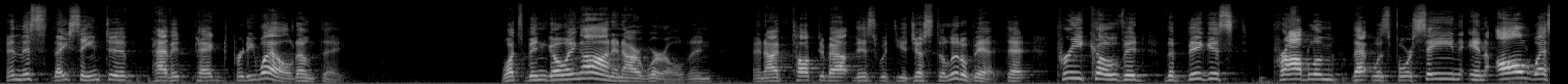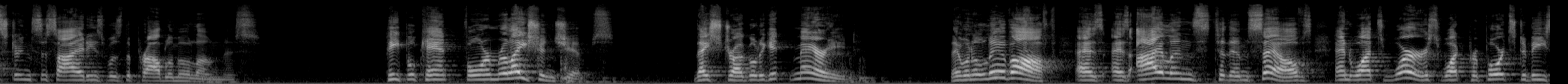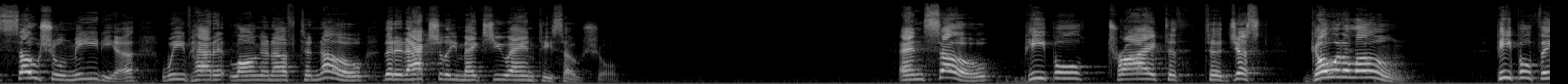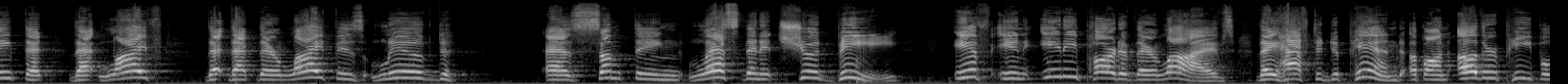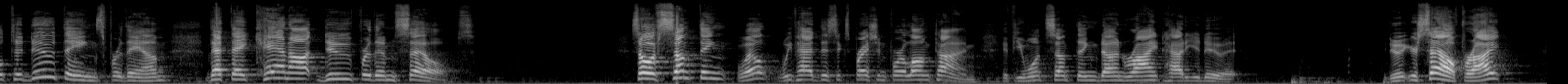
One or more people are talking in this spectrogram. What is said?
And this they seem to have it pegged pretty well, don't they? What's been going on in our world and and I've talked about this with you just a little bit that pre COVID, the biggest problem that was foreseen in all Western societies was the problem of aloneness. People can't form relationships. They struggle to get married. They want to live off as, as islands to themselves, and what's worse, what purports to be social media, we've had it long enough to know that it actually makes you antisocial. And so, people try to, to just go it alone. People think that, that life, that, that their life is lived as something less than it should be if in any part of their lives they have to depend upon other people to do things for them that they cannot do for themselves. So, if something, well, we've had this expression for a long time. If you want something done right, how do you do it? You do it yourself, right?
